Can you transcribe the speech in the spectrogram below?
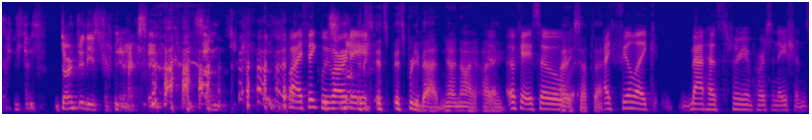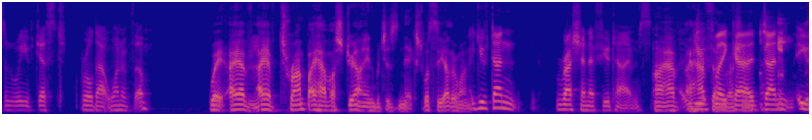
Don't do the Australian accent. Um, Well, I think we've It's not- already. it's, it's it's pretty bad. Yeah, no, I I, Okay, so I accept that. I feel like Matt has three impersonations, and we've just ruled out one of them. Wait, I have Mhm. I have Trump. I have Australian, which is next. What's the other one? You've done Russian a few times. I have I You've done like uh, done you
